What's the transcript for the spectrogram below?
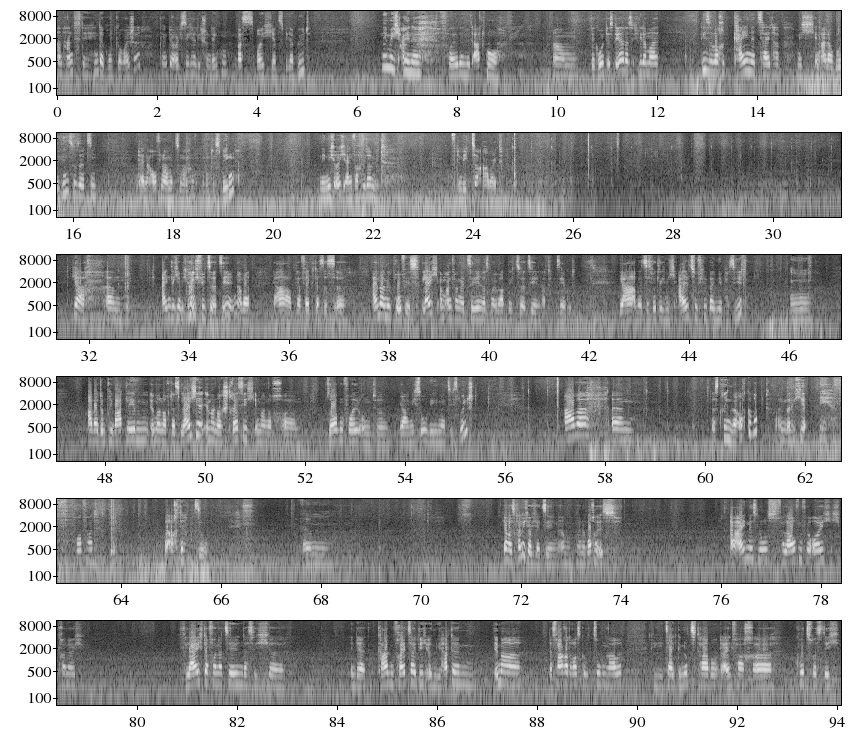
anhand der Hintergrundgeräusche könnt ihr euch sicherlich schon denken, was euch jetzt wieder blüht. Nämlich eine Folge mit Atmo. Ähm, der Grund ist der, dass ich wieder mal diese Woche keine Zeit habe, mich in aller Ruhe hinzusetzen und eine Aufnahme zu machen. Und deswegen nehme ich euch einfach wieder mit auf dem Weg zur Arbeit. Ja, ähm, eigentlich habe ich gar nicht viel zu erzählen, aber ja, perfekt. Das ist äh, einmal mit Profis. Gleich am Anfang erzählen, dass man überhaupt nichts zu erzählen hat. Sehr gut. Ja, aber es ist wirklich nicht allzu viel bei mir passiert. Mhm. Arbeit und Privatleben immer noch das Gleiche, immer noch stressig, immer noch ähm, sorgenvoll und äh, ja, nicht so, wie man es sich wünscht. Aber ähm, das kriegen wir auch gewuppt, vor allem weil ich hier eh, Vorfahrt beachte. So. Ähm ja, was kann ich euch erzählen? Ähm, meine Woche ist ereignislos verlaufen für euch. Ich kann euch vielleicht davon erzählen, dass ich äh, in der kargen Freizeit, die ich irgendwie hatte, immer das Fahrrad rausgezogen habe die Zeit genutzt habe und einfach äh, kurzfristig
